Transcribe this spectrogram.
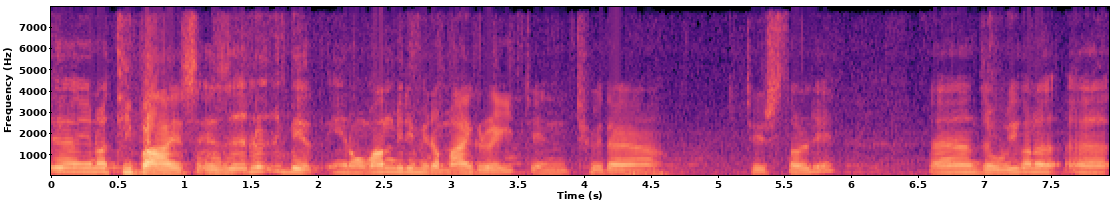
uh, you know device, is a little bit you know one millimeter migrate into the distally, and we're gonna uh,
